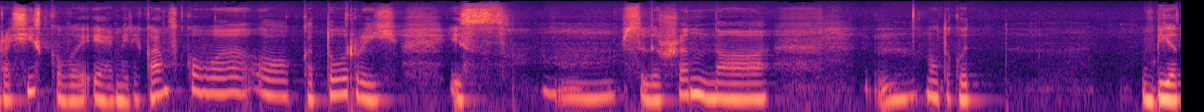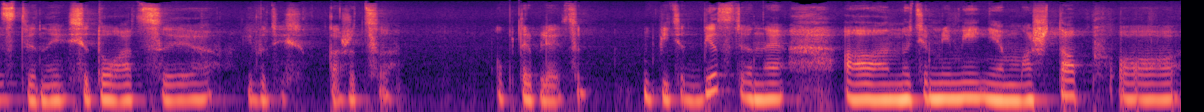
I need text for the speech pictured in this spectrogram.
российского и американского, а, который из совершенно ну, такой бедственной ситуации, и вот здесь, кажется, употребляется эпитет бедственное, а, но тем не менее масштаб а,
